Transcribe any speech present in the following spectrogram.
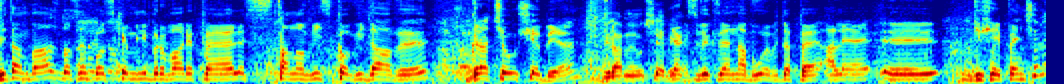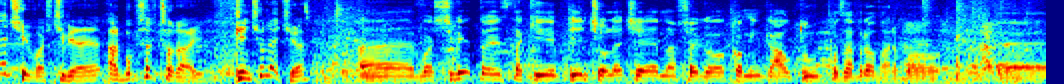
Witam Was, Docen Polskie Minibrowary.pl, stanowisko Widawy. Gracie u siebie, Gramy u siebie. jak zwykle na WFDP, ale y, dzisiaj pięciolecie właściwie, albo przedwczoraj. Pięciolecie? E, właściwie to jest takie pięciolecie naszego coming outu poza browar, bo e,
